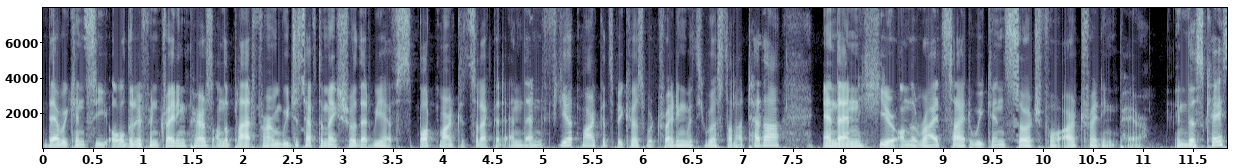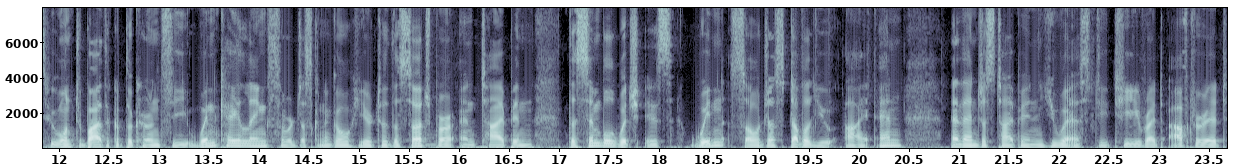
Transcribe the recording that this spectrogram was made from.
there we can see all the different trading pairs on the platform. We just have to make sure that we have spot markets selected and then fiat markets because we're trading with US dollar Tether. And then here on the right side, we can search for our trading pair. In this case, we want to buy the cryptocurrency WINkLink. So we're just going to go here to the search bar and type in the symbol, which is Win. So just W-I-N and then just type in USDT right after it.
